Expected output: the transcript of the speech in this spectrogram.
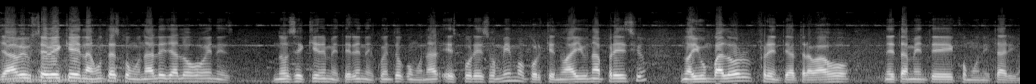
Ya ve, usted ve que en las juntas comunales ya los jóvenes no se quieren meter en el cuento comunal, es por eso mismo, porque no hay un aprecio, no hay un valor frente al trabajo netamente comunitario.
